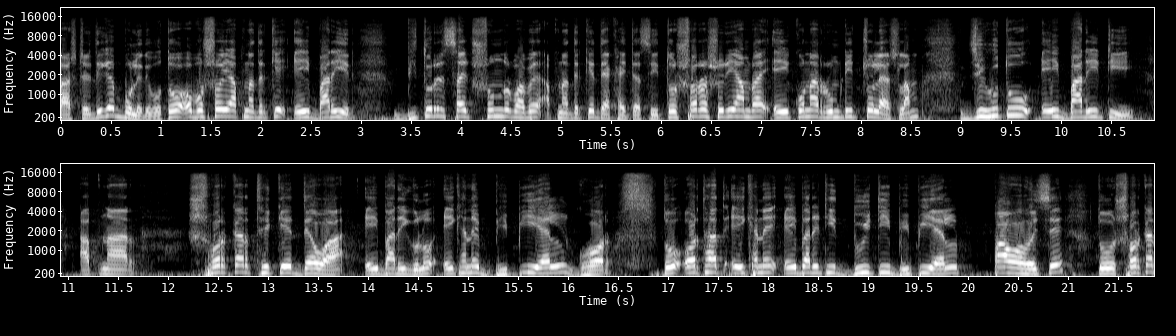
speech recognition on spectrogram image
লাস্টের দিকে বলে দেবো। তো অবশ্যই আপনাদেরকে এই বাড়ির ভিতরের সাইড সুন্দরভাবে আপনাদেরকে দেখাইতেছি। তো সরাসরি আমরা এই কোনার রুমটি চলে আসলাম। যেহেতু এই বাড়িটি আপনার সরকার থেকে দেওয়া এই বাড়িগুলো, এইখানে ভিপিএল ঘর। তো অর্থাৎ এইখানে এই বাড়িটি দুইটি বিপিএল পাওয়া হয়েছে। তো সরকার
